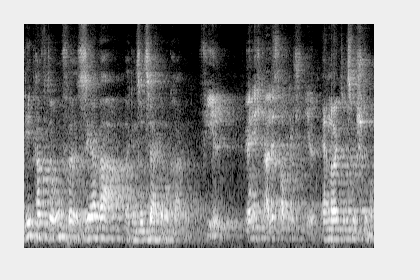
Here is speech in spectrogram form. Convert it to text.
Lebhafte Rufe, sehr wahr bei den Sozialdemokraten. viel, wenn nicht alles auf dem Spiel. Erneute Zustimmung.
